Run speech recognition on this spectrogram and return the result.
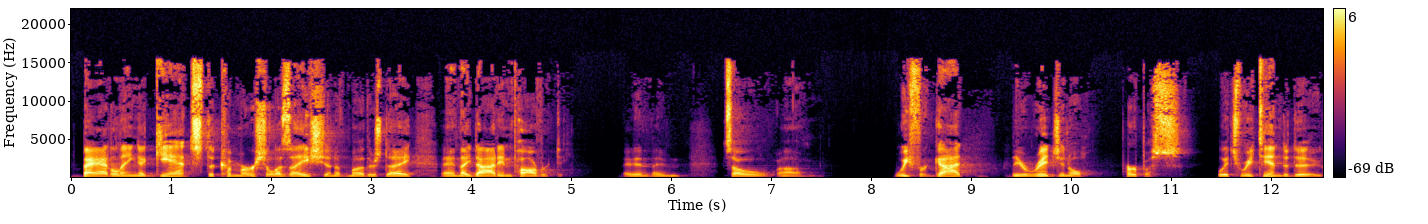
battling against the commercialization of Mother's Day, and they died in poverty. They they, so um, we forgot the original purpose which we tend to do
